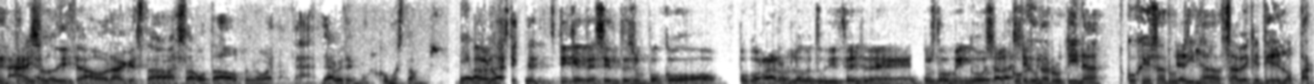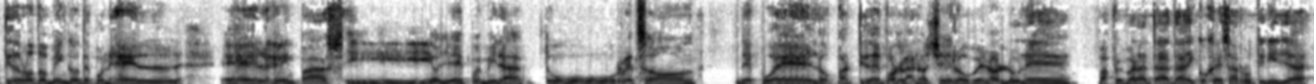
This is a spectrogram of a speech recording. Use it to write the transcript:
Ah, eso lo dice ahora que estás agotado, pero bueno, ya, ya veremos cómo estamos. Y la bueno, verdad sí que, sí que te sientes un poco, un poco raro, es lo que tú dices, eh, estos domingos a las coge 7. una rutina, coge esa rutina, sabes que tienes los partidos los domingos, te pones el, el Game Pass y, oye, pues mira, tu Red Zone, después los partidos de por la noche los ves los lunes, vas preparada tata y coge esa rutinilla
